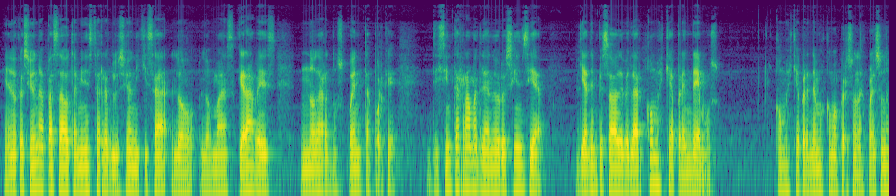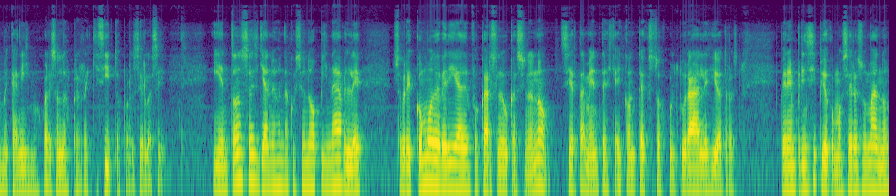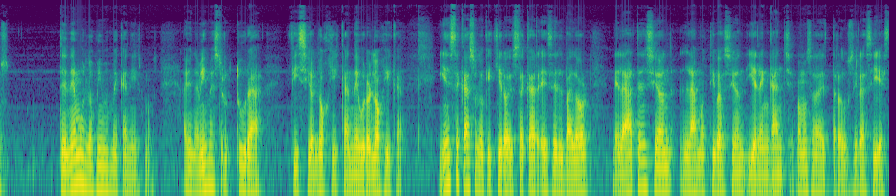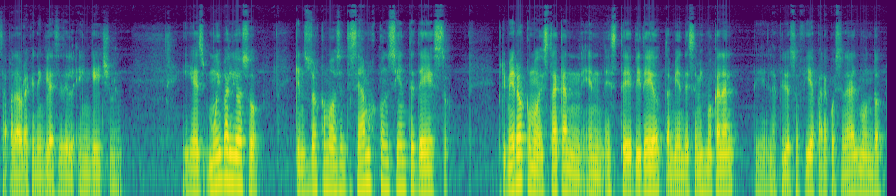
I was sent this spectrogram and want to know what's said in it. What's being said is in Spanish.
En ocasión ha pasado también esta revolución y quizá lo, lo más grave es no darnos cuenta porque distintas ramas de la neurociencia ya han empezado a develar cómo es que aprendemos, cómo es que aprendemos como personas, cuáles son los mecanismos, cuáles son los prerequisitos, por decirlo así. Y entonces ya no es una cuestión opinable sobre cómo debería de enfocarse la educación o no. Ciertamente es que hay contextos culturales y otros, pero en principio como seres humanos tenemos los mismos mecanismos. Hay una misma estructura fisiológica, neurológica. Y en este caso lo que quiero destacar es el valor de la atención, la motivación y el enganche. Vamos a traducir así esta palabra que en inglés es el engagement. Y es muy valioso que nosotros como docentes seamos conscientes de esto. Primero, como destacan en este video, también de ese mismo canal, de la filosofía para cuestionar el mundo,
